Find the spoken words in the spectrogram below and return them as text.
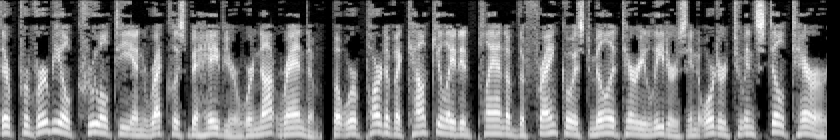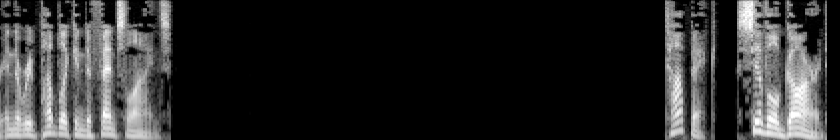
Their proverbial cruelty and reckless behavior were not random, but were part of a calculated plan of the Francoist military leaders in order to instill terror in the Republican defense lines. Civil Guard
